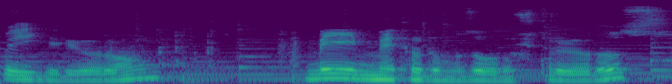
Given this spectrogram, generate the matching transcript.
Buraya giriyorum. Main metodumuzu oluşturuyoruz.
